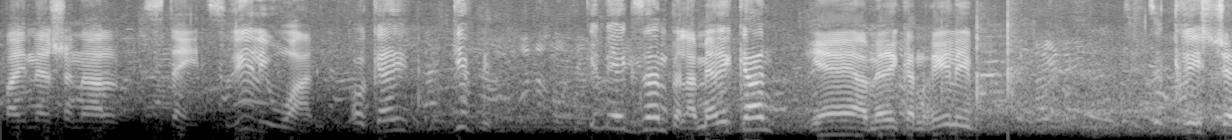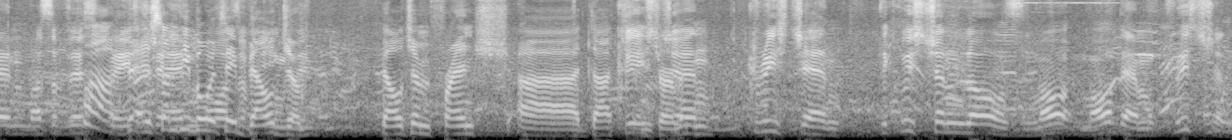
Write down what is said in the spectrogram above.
binational states, really one, okay? Give me. Give me example. American? Yeah, American really. It's a Christian, most of the Well, Christian, some people would say Belgium. English. Belgium, French, uh, Dutch, and German. Christian, the Christian laws, more, more of them Christian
